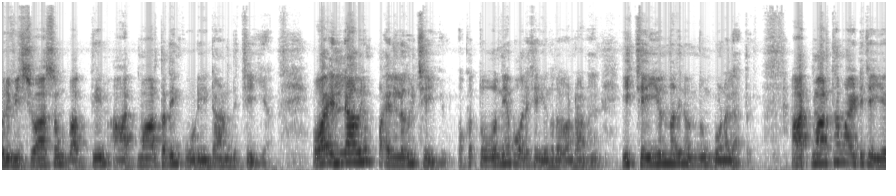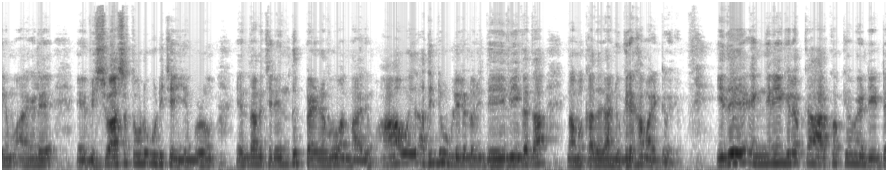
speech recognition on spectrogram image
ഒരു വിശ്വാസം ഭക്തിയും ആത്മാർത്ഥതയും കൂടിയിട്ടാണ് ഇത് ചെയ്യുക. ഓ എല്ലാവരും എല്ലതും ചെയ്യും. ഒക്കെ തോന്നിയ പോലെ ചെയ്യുന്നത് കൊണ്ടാണ് ഈ ചെയ്യുന്നതിനൊന്നും ഗുണമില്ലാത്തത്. ആത്മാർത്ഥമായിട്ട് ചെയ്യലും അല്ലെങ്കിൽ വിശ്വാസത്തോടു കൂടി ചെയ്യുമ്പോഴും എന്താണെന്ന് വെച്ചാൽ എന്ത് പിഴവ് വന്നാലും ആ അതിന്റെ ഉള്ളിലുള്ള ഒരു ദൈവികത നമുക്കതൊരു അനുഗ്രഹമായിട്ട് വരും. ഇത് എങ്ങനെയെങ്കിലുമൊക്കെ ആർക്കൊക്കെ വേണ്ടിയിട്ട്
